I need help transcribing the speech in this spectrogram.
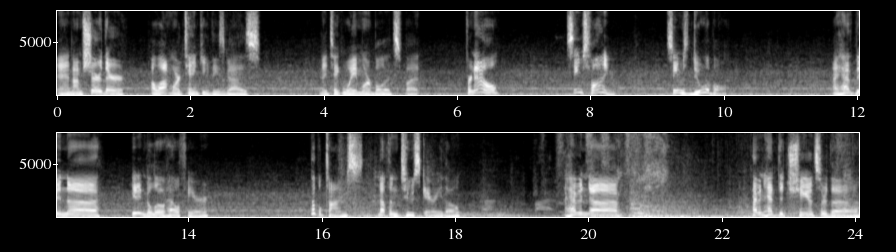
And I'm sure they're a lot more tanky. These guys. They take way more bullets, but for now, seems fine. Seems doable. I have been uh, getting to low health here. A couple times. Nothing too scary though. I haven't uh, haven't had the chance or the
